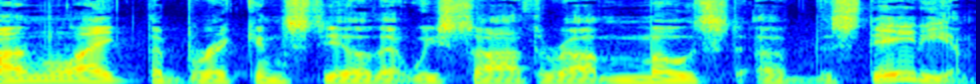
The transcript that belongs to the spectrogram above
unlike the brick and steel that we saw throughout most of the stadium.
